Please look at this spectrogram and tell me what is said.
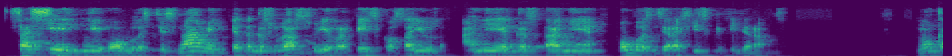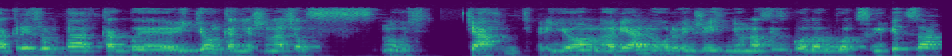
соседние области с нами – это государства Европейского Союза, а не, а не области Российской Федерации. Ну, как результат, как бы регион, конечно, начал ну, чахнуть. Регион, реальный уровень жизни у нас из года в год сыпется.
